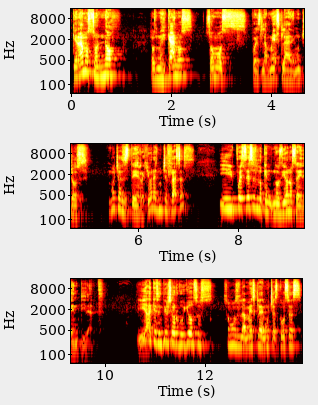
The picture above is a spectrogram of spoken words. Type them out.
queramos o no, los mexicanos somos pues la mezcla de muchos, muchas este, regiones, muchas razas. Y pues eso es lo que nos dio nuestra identidad. Y hay que sentirse orgullosos. Somos la mezcla de muchas cosas.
